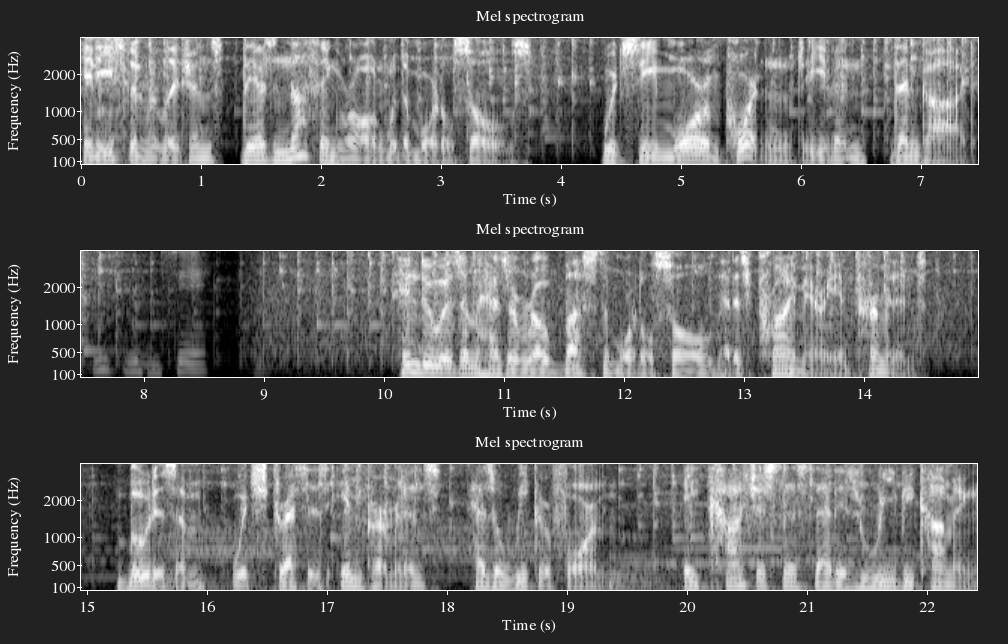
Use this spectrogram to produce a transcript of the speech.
In Eastern religions, there's nothing wrong with immortal souls, which seem more important even than God. Hinduism has a robust immortal soul that is primary and permanent. Buddhism, which stresses impermanence, has a weaker form, a consciousness that is rebecoming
